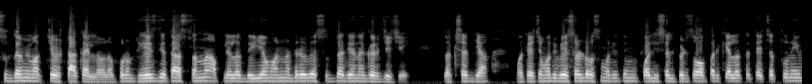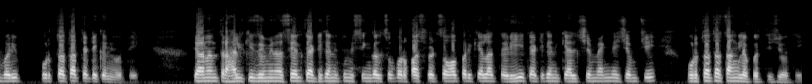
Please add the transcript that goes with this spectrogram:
सुद्धा मी मागच्या वेळेस टाकायला लावला. परंतु हेच देत असताना आपल्याला दुय्यम अन्नद्रव्य सुद्धा देणं गरजेचे आहे. लक्षात घ्या. मग त्याच्यामध्ये बेसल डोसमध्ये तुम्ही पॉलिसल्फेटचा वापर केला तर त्याच्यातूनही बरी पूर्तता त्या ठिकाणी होते. त्यानंतर हलकी जमीन असेल त्या ठिकाणी तुम्ही सिंगल सुपर फॉस्फेटचा वापर केला तरीही त्या ठिकाणी कॅल्शियम मॅग्नेशियमची पूर्तता चांगल्या पद्धतीची होते.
